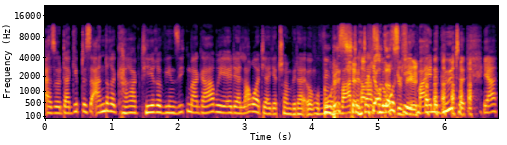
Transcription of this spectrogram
Also da gibt es andere Charaktere wie ein Sigmar Gabriel, der lauert ja jetzt schon wieder irgendwo und wartet, dass das losgeht. Gefühl. Meine Güte. Ja,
